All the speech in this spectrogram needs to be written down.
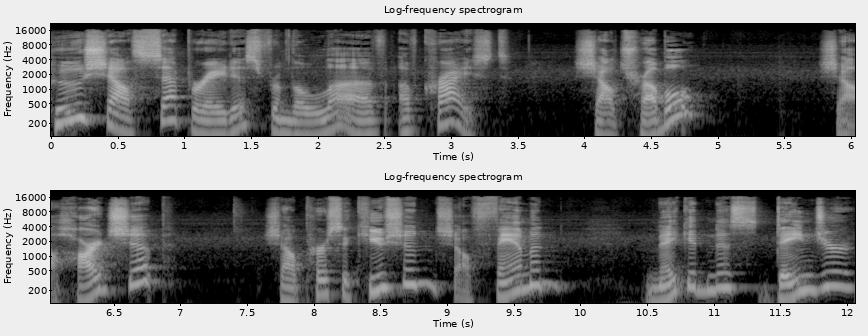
Who shall separate us from the love of Christ? Shall trouble? Shall hardship? Shall persecution? Shall famine? Nakedness? Danger?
